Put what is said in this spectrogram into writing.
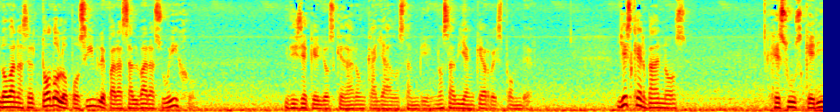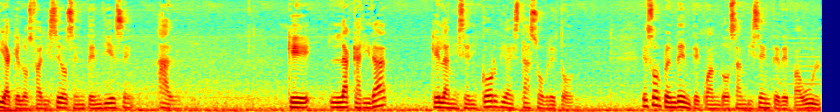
no van a hacer todo lo posible para salvar a su hijo? Y dice que ellos quedaron callados también, no sabían qué responder. Y es que hermanos, Jesús quería que los fariseos entendiesen algo, que la caridad, que la misericordia está sobre todo. Es sorprendente cuando San Vicente de Paul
